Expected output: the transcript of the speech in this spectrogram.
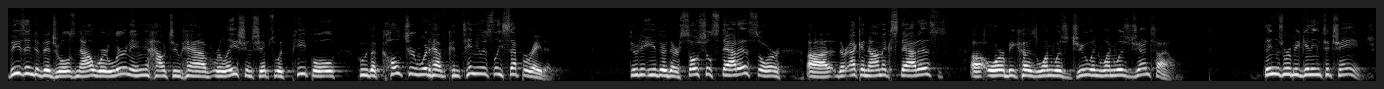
These individuals now were learning how to have relationships with people who the culture would have continuously separated due to either their social status or uh, their economic status, uh, or because one was Jew and one was Gentile. Things were beginning to change,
